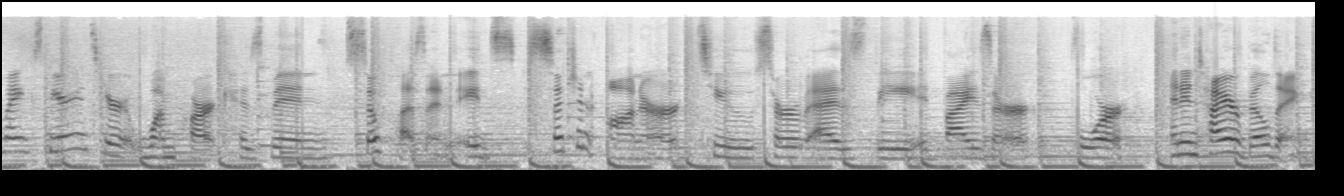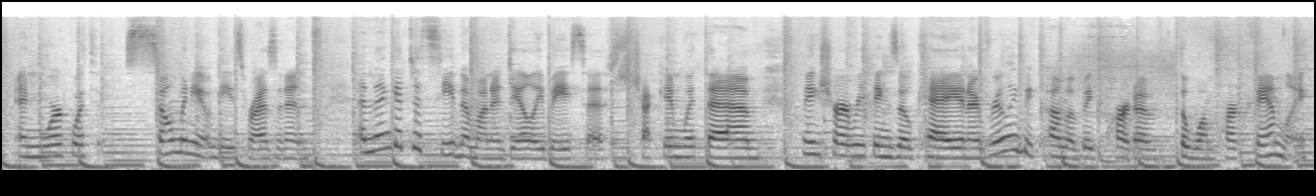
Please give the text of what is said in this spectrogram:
My experience here at One Park has been so pleasant. It's such an honor to serve as the advisor for an entire building and work with so many of these residents and then get to see them on a daily basis, check in with them, make sure everything's okay, and I've really become a big part of the One Park family.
